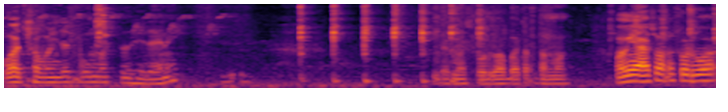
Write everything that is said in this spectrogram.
પાંચ છ બની જાય બહુ મસ્ત થઈ જાય નહીં ઘરમાં છોડવા બતાવ તમને. મમ્મી આ શું છોડવા?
